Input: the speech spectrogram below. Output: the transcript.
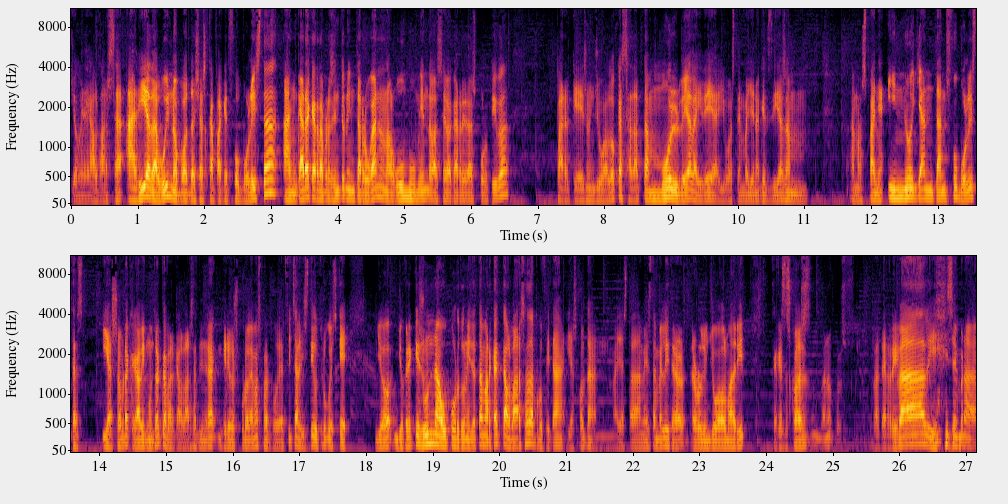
jo crec que el Barça a dia d'avui no pot deixar escapar aquest futbolista, encara que representi un interrogant en algun moment de la seva carrera esportiva, perquè és un jugador que s'adapta molt bé a la idea, i ho estem veient aquests dies amb, amb Espanya. I no hi ha tants futbolistes. I a sobre que acabi contracte, perquè el Barça tindrà greus problemes per poder fitxar l'estiu. Truco, és que jo, jo crec que és una oportunitat de mercat que el Barça ha d'aprofitar. I escolta, mai està de més també li treure-li un jugador al Madrid, que aquestes coses, bueno, pues, la té rival i sempre,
